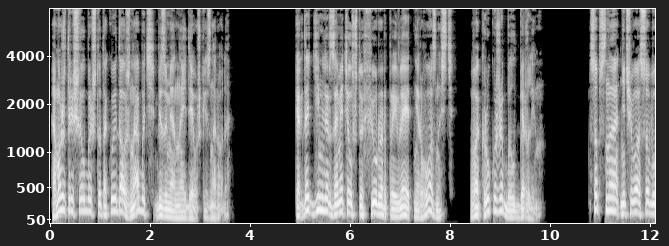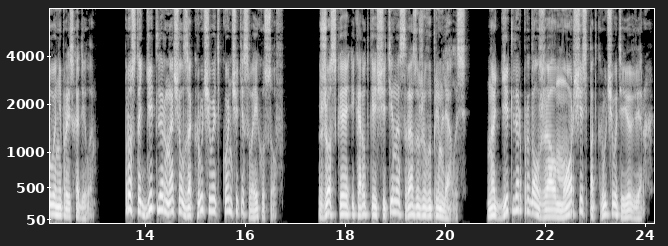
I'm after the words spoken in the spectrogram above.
А может, решил бы, что такой должна быть безымянная девушка из народа. Когда Гиммлер заметил, что фюрер проявляет нервозность, вокруг уже был Берлин. Собственно, ничего особого не происходило. Просто Гитлер начал закручивать кончики своих усов. Жесткая и короткая щетина сразу же выпрямлялась, но Гитлер продолжал, морщись, подкручивать ее вверх.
